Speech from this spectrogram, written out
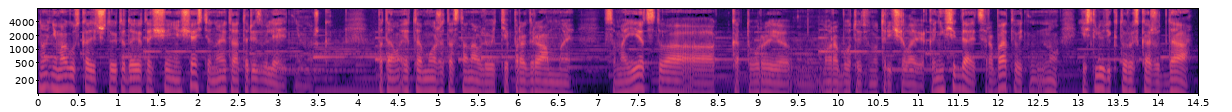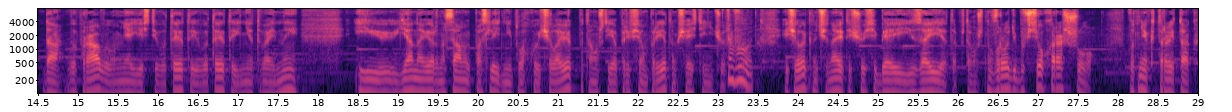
Но не могу сказать, что это дает ощущение счастья, но это отрезвляет немножко. Потому это может останавливать те программы самоедства, а, которые ну, работают внутри человека. Не всегда это срабатывает. Ну, есть люди, которые скажут, да, да, вы правы, у меня есть и вот это, и вот это, и нет войны. И я, наверное, самый последний плохой человек, потому что я при всем при этом счастья не чувствую. Вот. И человек начинает еще себя и за это, потому что ну, вроде бы все хорошо. Вот некоторые так,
